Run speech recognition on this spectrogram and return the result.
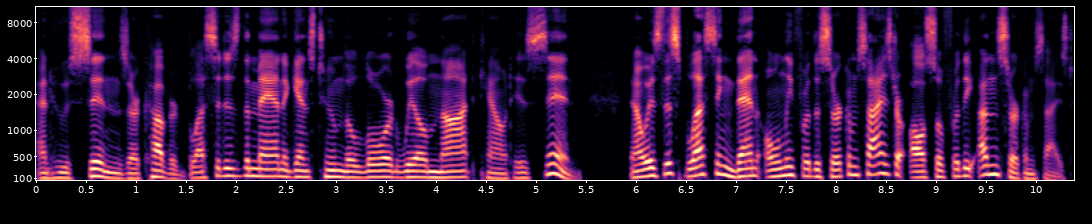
and whose sins are covered. Blessed is the man against whom the Lord will not count his sin. Now, is this blessing then only for the circumcised or also for the uncircumcised?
